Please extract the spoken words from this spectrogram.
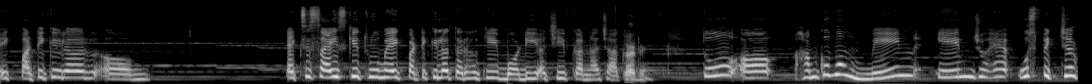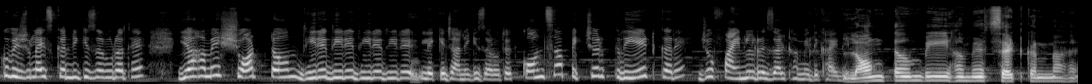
एक पर्टिकुलर एक्सरसाइज के थ्रू मैं एक पर्टिकुलर तरह की बॉडी अचीव करना चाहता हूँ. तो अ, हमको वो मेन एम जो है उस पिक्चर को विजुलाइज करने की ज़रूरत है या हमें शॉर्ट टर्म धीरे धीरे धीरे धीरे हम्म। लेके जाने की ज़रूरत है? कौन सा पिक्चर क्रिएट करें जो फाइनल रिज़ल्ट हमें दिखाई दे? लॉन्ग टर्म भी हमें सेट करना है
